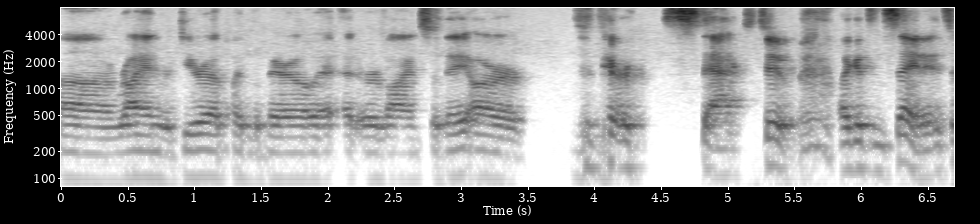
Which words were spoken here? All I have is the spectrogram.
Uh, Ryan Radira played libero at, at Irvine. So they are they're stacked too. Like it's insane. It's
